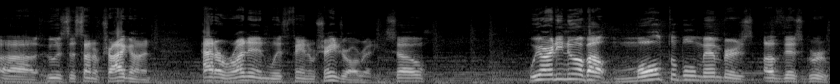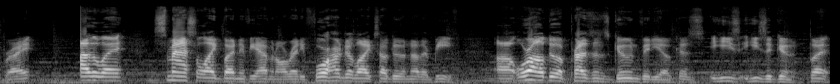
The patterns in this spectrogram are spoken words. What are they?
uh, who is the son of Trigon, had a run-in with Phantom Stranger already. So, we already knew about multiple members of this group, right? By the way, smash the like button if you haven't already. 400 likes, I'll do another beef. Uh, or I'll do a Presence Goon video, because he's, he's a goon. But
